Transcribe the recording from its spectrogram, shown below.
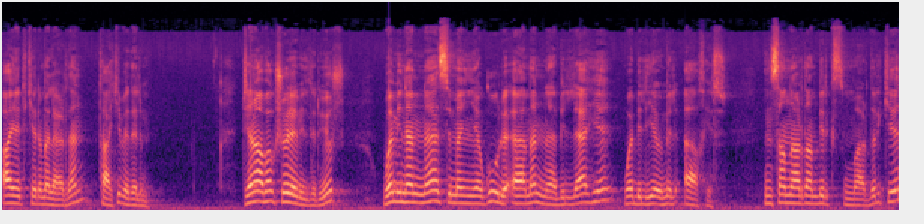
ayet-i kerimelerden takip edelim. Cenab-ı Hak şöyle bildiriyor. Men yekulu amennâ billahi ve bil yevmil ahir. İnsanlardan bir kısım vardır ki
